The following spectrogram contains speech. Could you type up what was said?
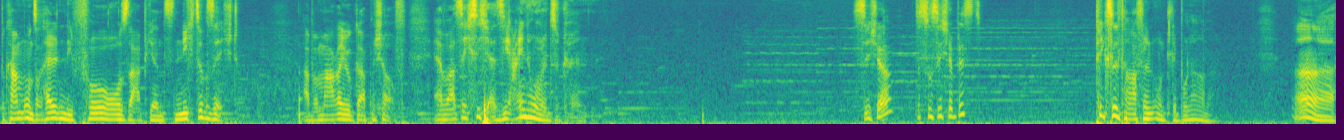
bekamen unsere Helden die Florosapiens nicht zu Gesicht. Aber Mario gab nicht auf. Er war sich sicher, sie einholen zu können. Sicher? Dass du sicher bist? Pixeltafeln und Lipolane. Ah,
